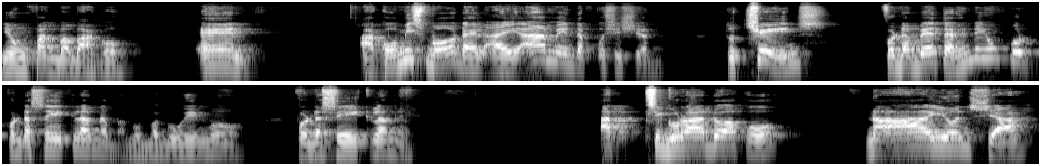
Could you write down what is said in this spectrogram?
yung pagbabago. And ako mismo, dahil I am in the position to change for the better. Hindi yung for, for the sake lang na bago-baguhin mo. For the sake lang eh. At sigurado ako na aayon siya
